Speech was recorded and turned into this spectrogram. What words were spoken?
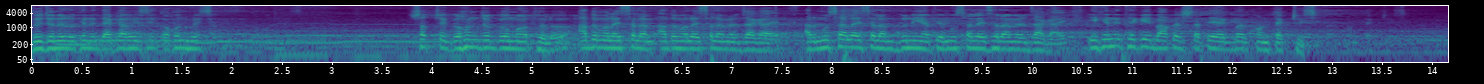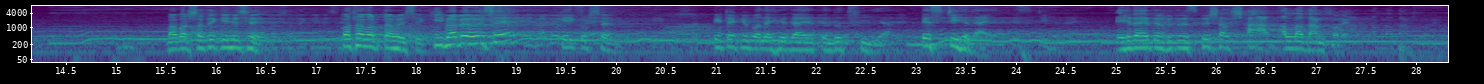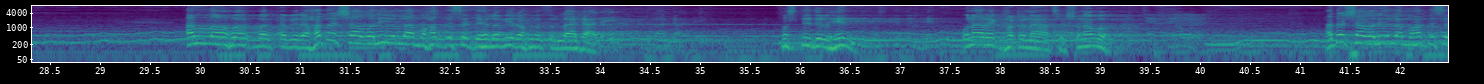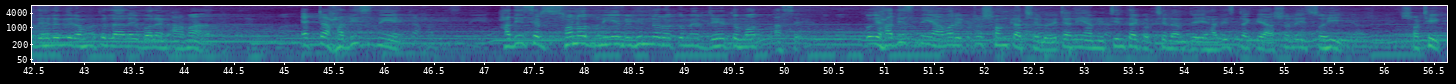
দুজনের ওখানে দেখা হয়েছে তখন হয়েছে? সবচেয়ে গ্রহণযোগ্য মত হলো, আদম আলাইসাল্লাম আদম আলাইসাল্লামের জায়গায় আর মুসা আলাইসাল্লাম দুনিয়াতে মুসা আলাইসাল্লামের জায়গায়, এখানে থেকে বাপের সাথে একবার কন্ট্যাক্ট হয়েছে। বাবার সাথে কি হয়েছে? কথাবার্তা হয়েছে। কীভাবে হয়েছে? কে করছেন? এটাকে বলে হেদায়েতে লুৎফিয়া টেস্টি হেদায়েত। এই হেদায়েতের ভিতরে স্পেশাল স্বাদ আল্লাহ দান করেন। আল্লাহ আকবর কবিরা। হাদর শাহ ওলিউল্লাহ মুহাদ্দিস দেহলভি রহমতুল্লাহ আলী মুসনিদুল হিন্দ। ওনার এক ঘটনা আছে, শোনাবো? হাদর শাহ ওলিউল্লাহ মুহাদ্দিস দেহলভি রহমতুল্লাহ আলী বলেন, আমার একটা হাদিস নিয়ে, হাদিসের সনদ নিয়ে বিভিন্ন রকমের যেহেতু মত আছে তো ওই হাদিস নিয়ে আমার একটু শঙ্কা ছিল। এটা নিয়ে আমি চিন্তা করছিলাম যে এই হাদিসটাকে আসলেই সহি, সঠিক,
